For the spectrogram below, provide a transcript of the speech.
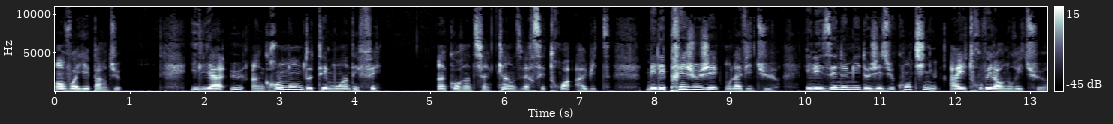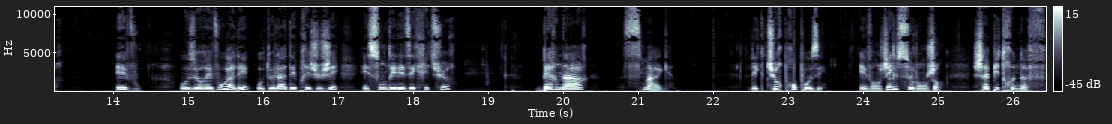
envoyé par Dieu. Il y a eu un grand nombre de témoins des faits. 1 Corinthiens 15, versets 3 à 8. Mais les préjugés ont la vie dure, et les ennemis de Jésus continuent à y trouver leur nourriture. Et vous, oserez-vous aller au-delà des préjugés et sonder les Écritures? Bernard Smag. Lecture proposée. Évangile selon Jean, chapitre 9,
